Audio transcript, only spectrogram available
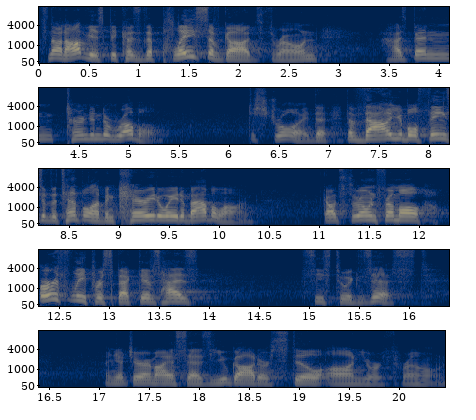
It's not obvious because the place of God's throne has been turned into rubble, destroyed. The, the valuable things of the temple have been carried away to Babylon. God's throne, from all earthly perspectives, has ceased to exist. And yet Jeremiah says, You, God, are still on your throne.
